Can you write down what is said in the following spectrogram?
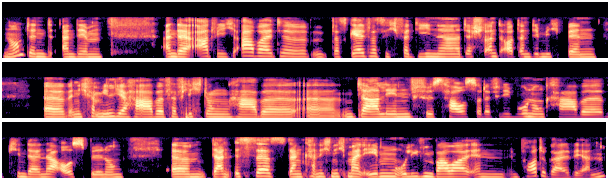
Ne? Denn an dem, an der Art, wie ich arbeite, das Geld, was ich verdiene, der Standort, an dem ich bin, äh, wenn ich Familie habe, Verpflichtungen habe, äh, ein Darlehen fürs Haus oder für die Wohnung habe, Kinder in der Ausbildung, ähm, dann ist das, dann kann ich nicht mal eben Olivenbauer in, in Portugal werden.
